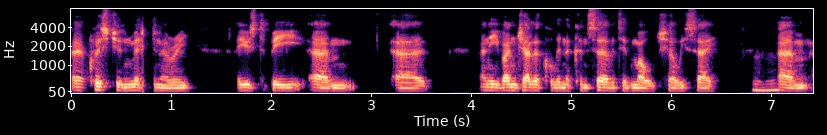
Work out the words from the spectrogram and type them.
a Christian missionary. I used to be um, uh, an evangelical in the conservative mold, shall we say? Mhm. Um,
